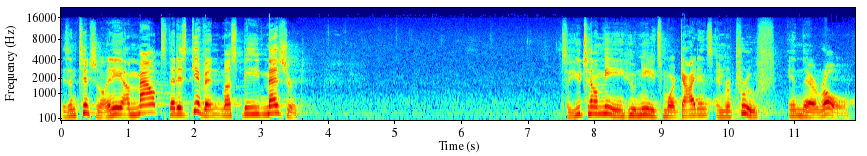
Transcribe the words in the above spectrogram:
is intentional. Any amount that is given must be measured. So you tell me who needs more guidance and reproof in their role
